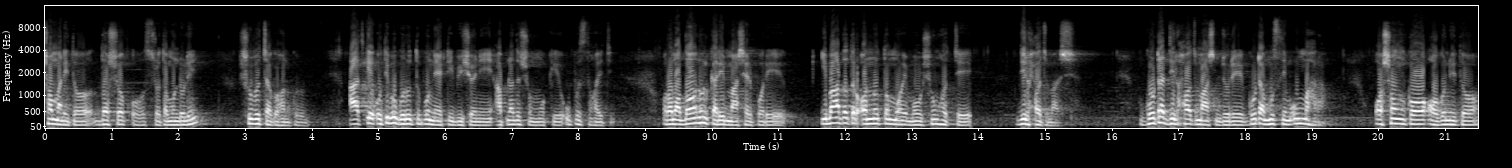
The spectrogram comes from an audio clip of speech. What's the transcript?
সম্মানিত দর্শক ও শ্রোতামণ্ডলী শুভেচ্ছা গ্রহণ করুন। আজকে অতীব গুরুত্বপূর্ণ একটি বিষয় নিয়ে আপনাদের সম্মুখে উপস্থিত হয়েছি। রমাদানুল করিম মাসের পরে ইবাদতের অন্যতম মৌসুম হচ্ছে জিলহজ মাস। গোটা জিল হজ মাস জুড়ে গোটা মুসলিম উম্মাহারা অসংখ্য অগণিত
